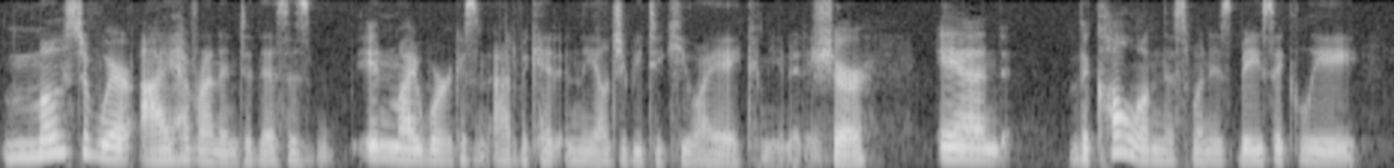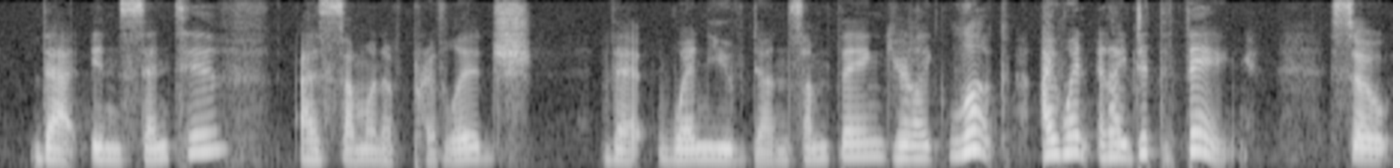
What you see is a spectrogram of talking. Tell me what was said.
most of where I have run into this is in my work as an advocate in the LGBTQIA community. Sure. And the call on this one is basically that incentive as someone of privilege that when you've done something, you're like, look, I went and I did the thing. So,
